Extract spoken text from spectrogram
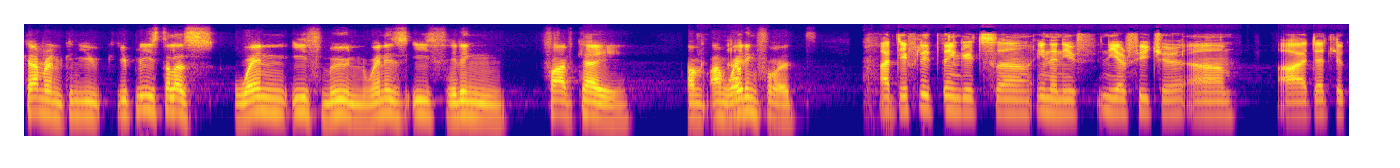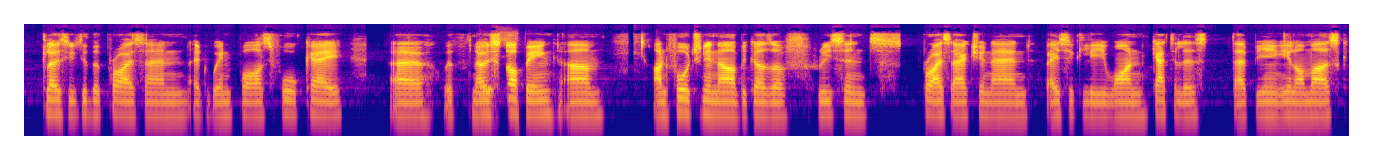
Cameron, can you can you please tell us when ETH Moon, when is ETH hitting 5k? I'm, I'm waiting for it. I definitely think it's uh, in the near, near future. Um, I did look closely to the price and it went past 4k uh, with no yes. stopping. Um, unfortunately now because of recent price action and basically one catalyst, that being Elon Musk,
